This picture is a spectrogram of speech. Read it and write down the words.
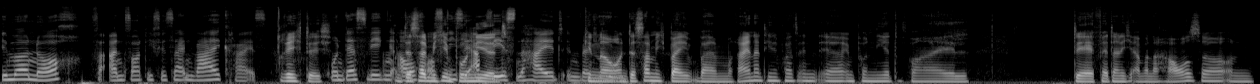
immer noch verantwortlich für seinen Wahlkreis. Richtig. Und deswegen Und auch das hat auf mich diese imponiert. Abwesenheit in Berlin. Genau, und das hat mich bei, beim Reinhard jedenfalls in, äh, imponiert, weil der fährt dann nicht einfach nach Hause und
